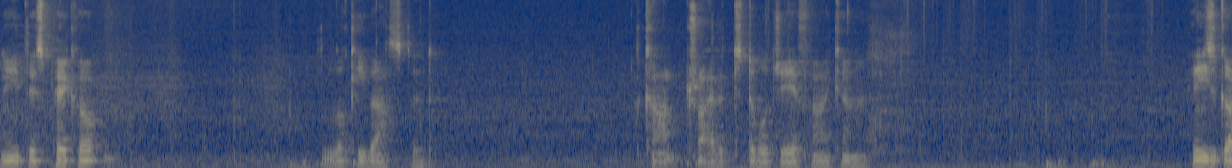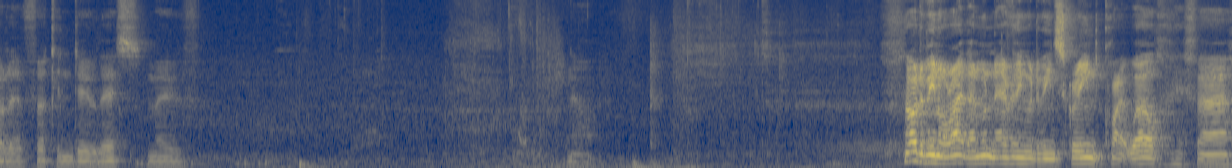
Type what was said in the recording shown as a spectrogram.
Need this pickup. Lucky bastard. I can't try the double GFI, can I? He's got to fucking do this move. No. That would have been alright then, wouldn't it? Everything would have been screened quite well if uh,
